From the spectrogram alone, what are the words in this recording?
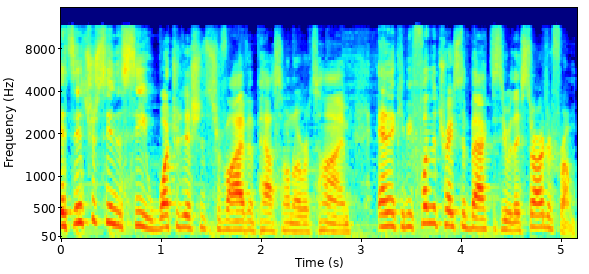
It's interesting to see what traditions survive and pass on over time, and it can be fun to trace them back to see where they started from.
